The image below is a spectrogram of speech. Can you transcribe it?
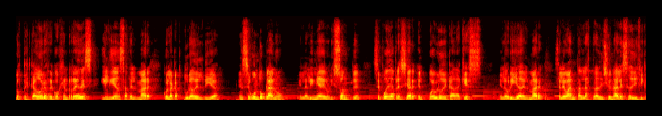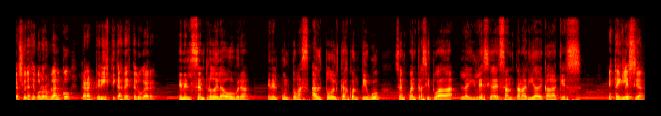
los pescadores recogen redes y lienzas del mar con la captura del día. En segundo plano, en la línea del horizonte, se puede apreciar el pueblo de Cadaqués. En la orilla del mar se levantan las tradicionales edificaciones de color blanco características de este lugar. En el centro de la obra, en el punto más alto del casco antiguo, se encuentra situada la iglesia de Santa María de Cadaqués. Esta iglesia,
